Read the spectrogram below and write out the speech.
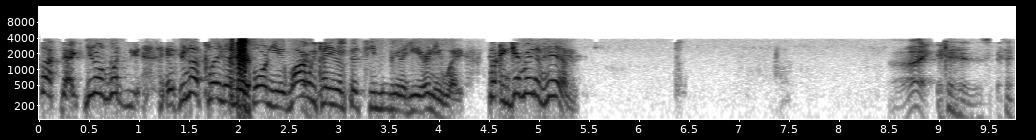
fuck that. You know what? If you're not playing Evan Fournier, why are we paying him fifteen million a year anyway? Fucking get rid of him. All right.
